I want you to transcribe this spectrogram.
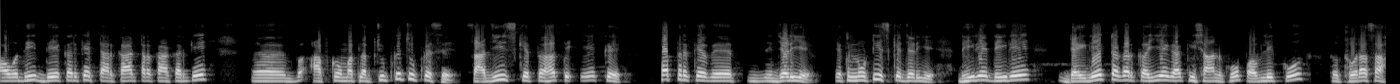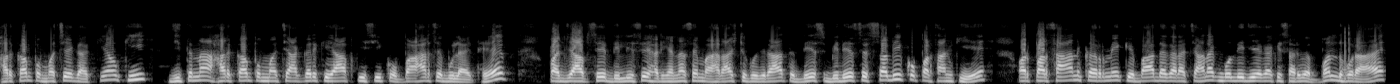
अवधि दे करके, टरका टरका करके आपको मतलब चुपके चुपके से साजिश के तहत एक पत्र के ज़रिए, एक नोटिस के ज़रिए धीरे धीरे डायरेक्ट अगर कहिएगा किसान को पब्लिक को तो थोड़ा सा हरकंप मचेगा। क्योंकि जितना हरकंप मचा करके आप किसी को बाहर से बुलाए थे, पंजाब से, दिल्ली से, हरियाणा से, महाराष्ट्र, गुजरात, देश विदेश से सभी को परेशान किए और परेशान करने के बाद अगर अचानक बोल दीजिएगा कि सर्वे बंद हो रहा है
